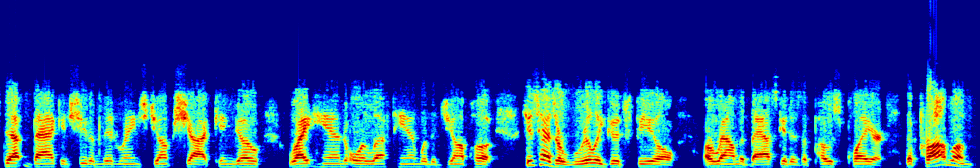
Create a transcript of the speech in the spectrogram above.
step back and shoot a mid-range jump shot, can go right hand or left hand with a jump hook. Just has a really good feel around the basket as a post player. The problem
